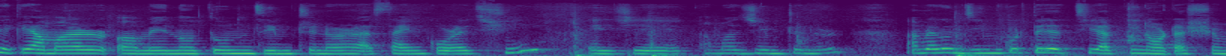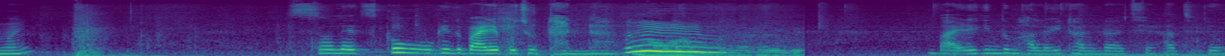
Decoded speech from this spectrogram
থেকে আমার আমি নতুন জিম ট্রেনার অ্যাসাইন করেছি। এই যে আমার জিম ট্রেনার আমরা এখন জিম করতে যাচ্ছি রাত্রি নটার সময়। সো লেটস গো কিন্তু বাইরে প্রচুর ঠান্ডা। বাইরে কিন্তু ভালোই ঠান্ডা আছে আজকেও।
